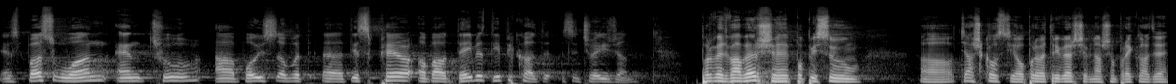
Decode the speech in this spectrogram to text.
As verse 1 and 2 are voice of uh, despair about David's difficult situation. Prvé dva verše popisujú uh, ťažkosti, alebo prvé tri verše v našom preklade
